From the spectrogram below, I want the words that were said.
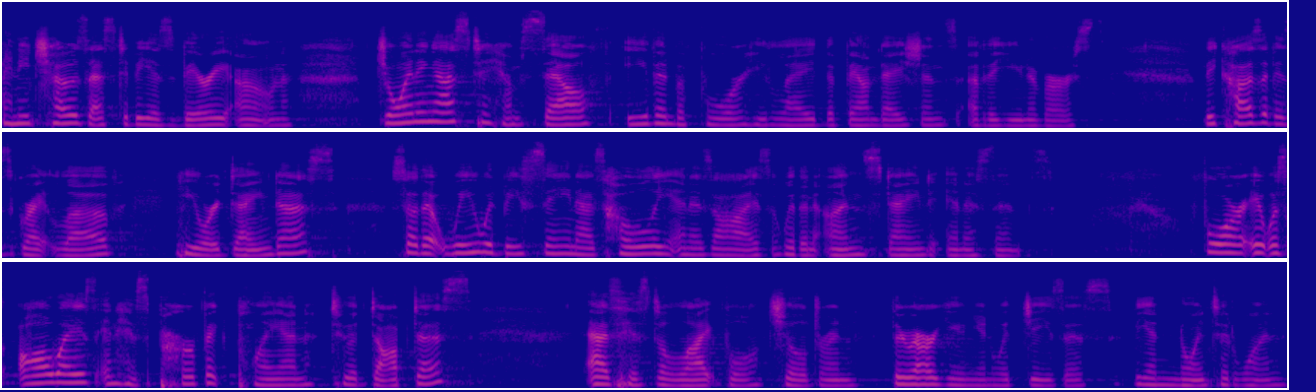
And he chose us to be his very own, joining us to himself even before he laid the foundations of the universe. Because of his great love, he ordained us so that we would be seen as holy in his eyes with an unstained innocence. For it was always in his perfect plan to adopt us as his delightful children through our union with Jesus, the anointed one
